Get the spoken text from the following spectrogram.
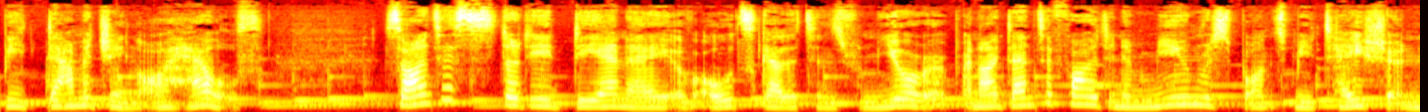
be damaging our health. Scientists studied DNA of old skeletons from Europe and identified an immune response mutation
